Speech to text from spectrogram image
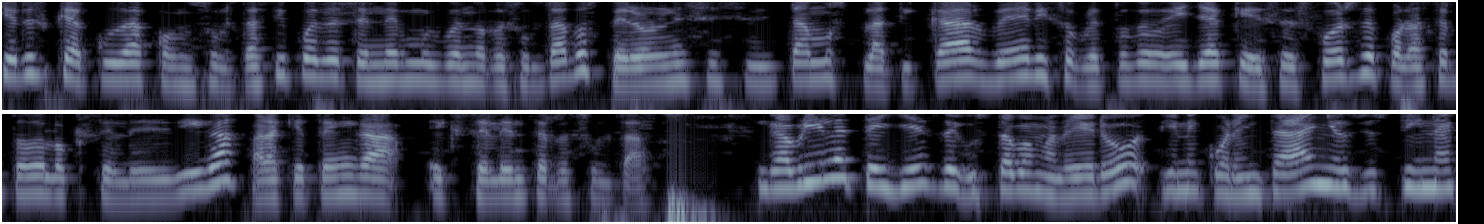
es que acuda a consulta, sí puede tener muy buenos resultados, pero necesitamos platicar, ver y sobre todo ella que se esfuerce por hacer todo lo que se le diga para que tenga excelentes resultados. Gabriela Telles de Gustavo Madero tiene 40 años. Justina,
